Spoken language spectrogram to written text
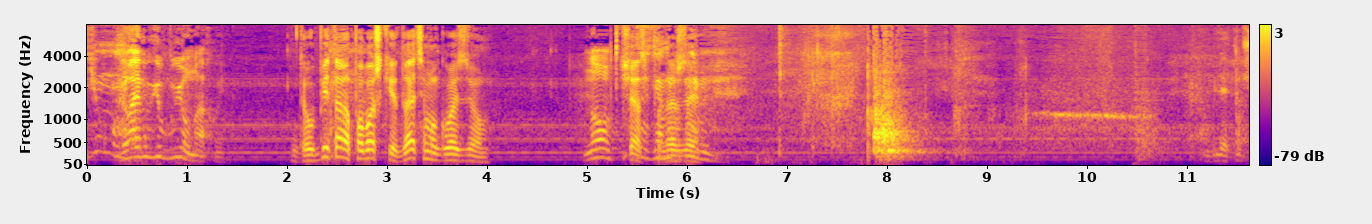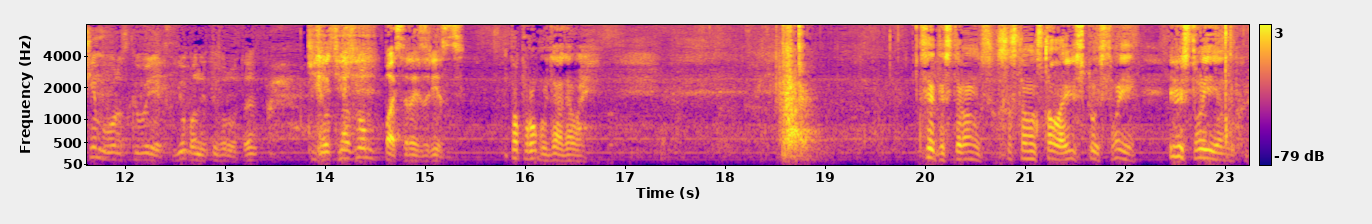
твою мать. Давай убью, убью нахуй. Да убить надо по башке, дать ему гвоздем. Ну, Сейчас, Подожди, ну, подожди. блять, ну чем его расковырять? Ебаный ты в рот, а? Вот с ножом пасть разрезать. Попробуй, да, давай. С этой стороны, со стороны стола, или с той, с твоей, или с твоей, Андрюха.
